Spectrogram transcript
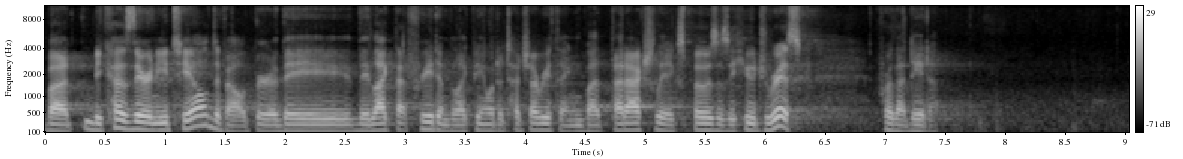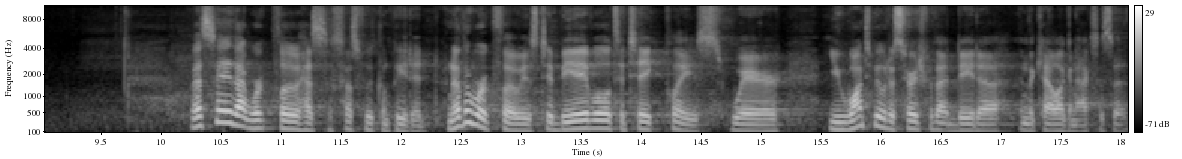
But because they're an ETL developer, they, they like that freedom, they like being able to touch everything, but that actually exposes a huge risk for that data. Let's say that workflow has successfully completed. Another workflow is to be able to take place where you want to be able to search for that data in the catalog and access it.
